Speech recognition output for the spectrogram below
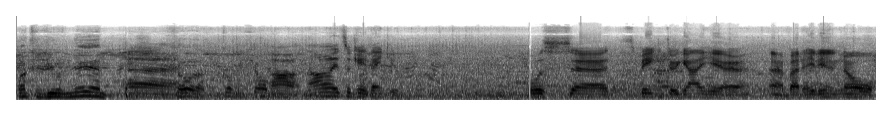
What is your name? Uh, Show coffee shop. Ah, no, it's okay, thank you. I was uh, speaking to a guy here, uh, but he didn't know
